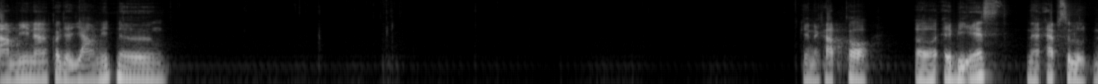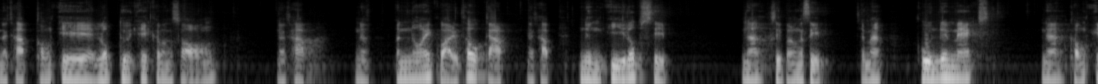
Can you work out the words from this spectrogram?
ตามนี้นะ ก็จะยาวนิดนึงโอเคนะครับก็เอ่อ abs นะ absolute นะครับของ a ลบด้วย x กำลังสองนะครับนะมันน้อยกว่าหรือเท่ากับนะครับ 1 e ลบ10นะ10กำลัง10ใช่ไหมคูณด้วย max นะของ a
